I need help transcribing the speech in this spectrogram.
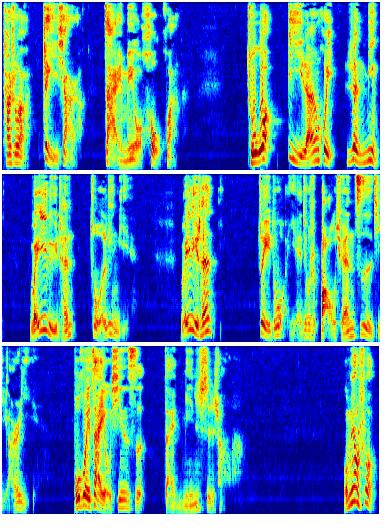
他说啊，这一下啊，再没有后患了。楚国必然会任命韦履臣。做令也，韦礼臣最多也就是保全自己而已，不会再有心思在民事上了。我们要说，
